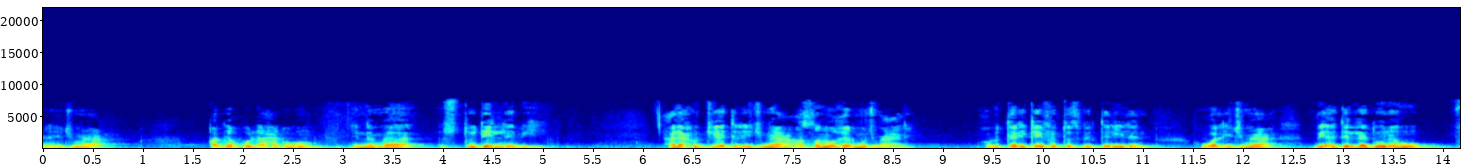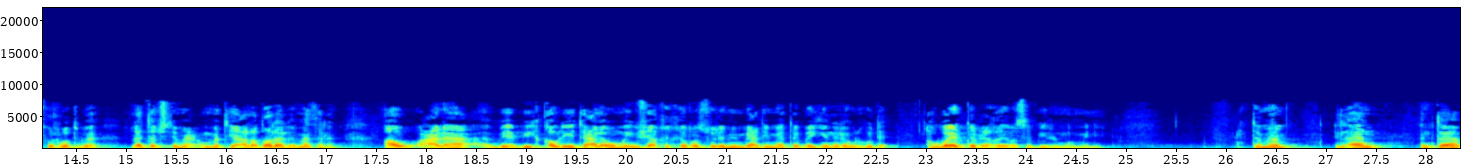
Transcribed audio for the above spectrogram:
الإجماع قد يقول أحدهم إن ما استدل به. على حجية الإجماع أصلا هو غير مجمع عليه. وبالتالي كيف تثبت دليلا هو الإجماع بأدلة دونه في الرتبة لا تجتمع أمتي على ضلالة مثلا أو على بقوله تعالى ومن يشاقق الرسول من بعد ما تبين له الهدى أو ويتبع غير سبيل المؤمنين. تمام؟ الآن أنت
